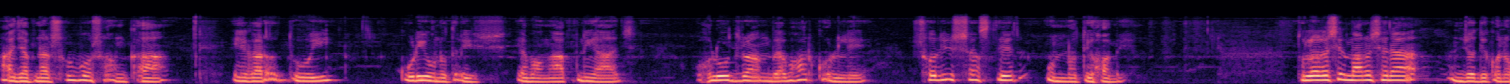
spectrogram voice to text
আজ আপনার শুভ সংখ্যা এগারো দুই, কুড়ি উনত্রিশ এবং আপনি আজ হলুদ রং ব্যবহার করলে শরীর স্বাস্থ্যের উন্নতি হবে। তুলারাশির মানুষেরা যদি কোনো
